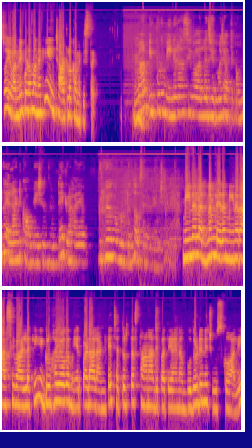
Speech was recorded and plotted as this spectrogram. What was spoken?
సో ఇవన్నీ కూడా మనకి చార్ట్లో కనిపిస్తాయి మ్యామ్ ఇప్పుడు మీనరాశి వాళ్ళ జన్మ జాతకంలో ఎలాంటి కాంబినేషన్స్ ఉంటే గ్రహ గృహయోగం ఉంటుందో ఒకసారి వివరించండి. మీన లగ్నం లేదా మీన రాశి వాళ్ళకి గృహయోగం ఏర్పడాలంటే చతుర్థ స్థానాధిపతి అయిన బుధుడిని చూసుకోవాలి.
